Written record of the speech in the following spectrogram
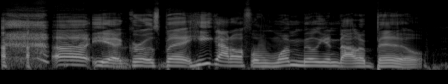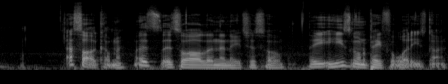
uh, yeah, gross. But he got off a one million dollar bill. I saw it coming. It's it's all in the nature. So he, he's going to pay for what he's done.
